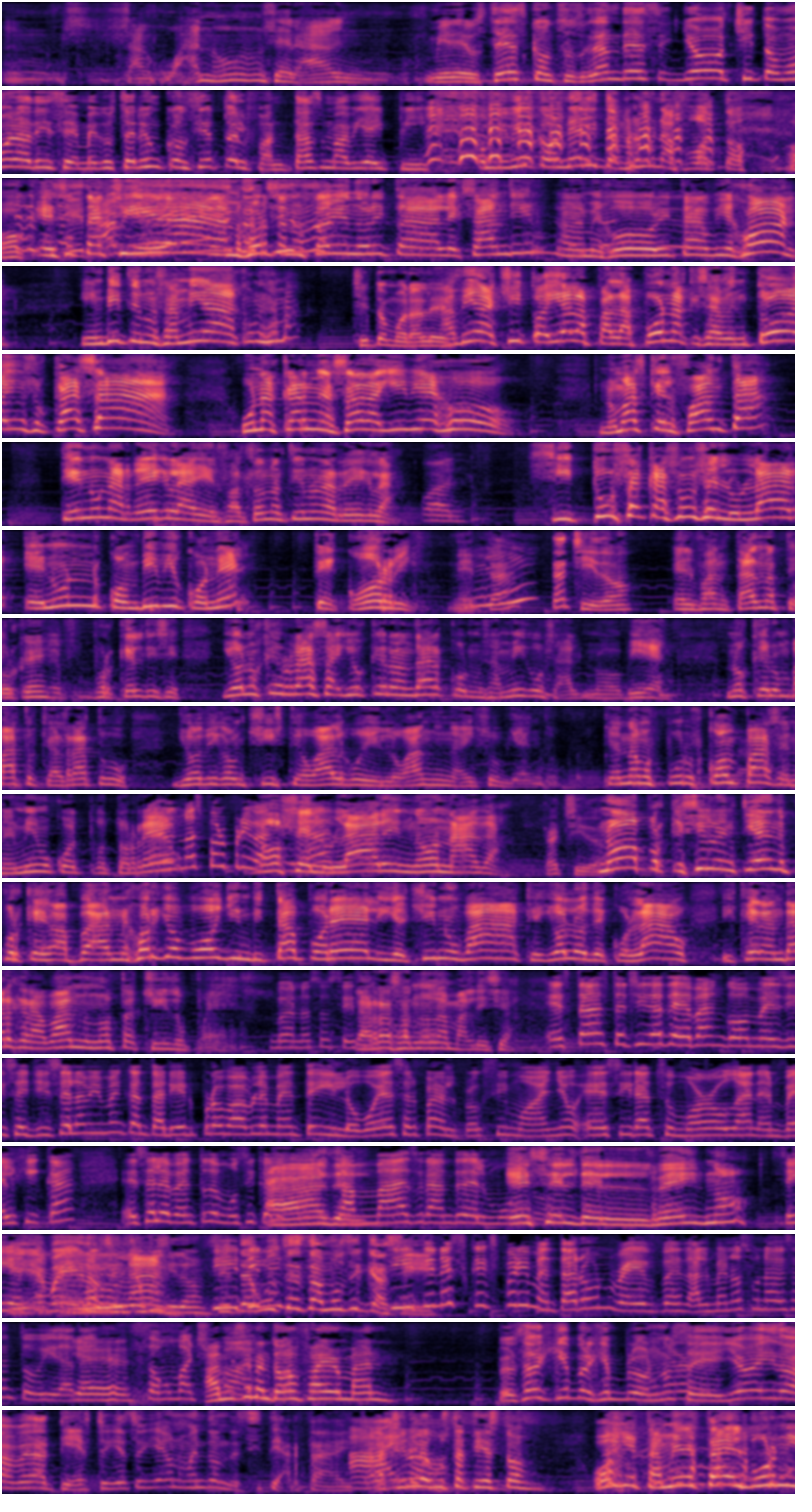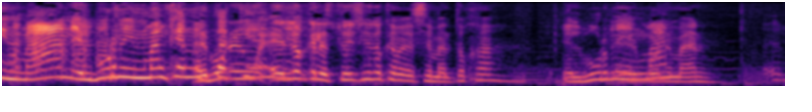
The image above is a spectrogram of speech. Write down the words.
en San Juan, ¿no? ¿Será? En, Mire, ustedes con sus grandes, yo, Chito Mora, dice, me gustaría un concierto del Fantasma VIP, convivir con él y tomarme una foto. Oh, esa está, Está chida. bien, a lo mejor te chido. nos está viendo ahorita Alexander. A lo mejor ahorita, viejón. Invítenos a mí a, ¿cómo se llama? Chito Morales. A mí a Chito ahí a la palapona que se aventó ahí en su casa. Una carne asada allí, viejo. Nomás que el Fanta tiene una regla y el fantasma tiene una regla. ¿Cuál? Si tú sacas un celular en un convivio con él, te corre. ¿Neta? Está chido. El fantasma te... ¿Por qué? Porque él dice, yo no quiero raza, yo quiero andar con mis amigos al no bien. No quiero un vato que al rato yo diga un chiste o algo y lo anden ahí subiendo. Aquí andamos puros compas en el mismo co- cotorreo. Pero es más por No privacidad, celulares, no nada. Está chido. No, porque sí lo entiende, porque a, a lo mejor yo voy invitado por él y el chino va, que yo lo he decolado y quiere andar grabando, no está chido, pues. Bueno, eso sí. La raza no incómodo. es la malicia. Esta está chida de Evan Gómez. Dice, Giselle, a mí me encantaría ir probablemente y lo voy a hacer para el próximo año. Es ir a Tomorrowland en Bélgica. Es el evento de música Ah, electrónica del- más grande del mundo. Es el del rey, ¿no? Sí, es Sí, el bueno, rave. sí. Si te tienes- gusta esta música, Sí, sí. tienes que experimentar un rave al menos una vez en tu vida. Yes. so much A mí se me antoja Fireman. Pero ¿sabes qué? Por ejemplo, no sé, yo he ido a ver a Tiesto y eso llega un momento donde sí te harta. y- Ay, A Chino no. le gusta Tiesto. Oye, también está el Burning Man. El Burning Man que no El está Burning- aquí. es lo que le estoy diciendo que me- se me antoja. El Burning El Man. Burning Man.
